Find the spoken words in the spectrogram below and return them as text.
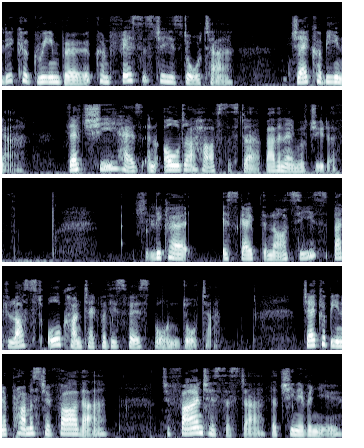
Luca Greenberg confesses to his daughter, Jacobina, that she has an older half-sister by the name of Judith. Luca escaped the Nazis, but lost all contact with his firstborn daughter. Jacobina promised her father to find her sister that she never knew.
